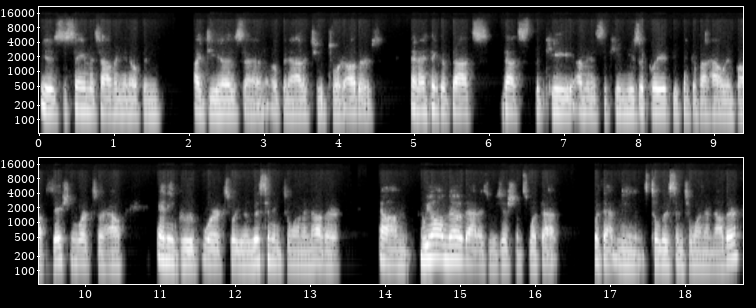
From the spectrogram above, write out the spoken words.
is the same as having an open ideas and open attitude toward others. And I think that that's that's the key. I mean, it's the key musically. If you think about how improvisation works or how any group works, where you're listening to one another, um, we all know that as musicians what that what that means to listen to one another.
